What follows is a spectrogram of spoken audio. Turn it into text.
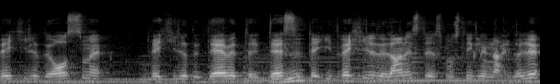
2008. 2009. 10. i 2011. smo stigli najdalje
